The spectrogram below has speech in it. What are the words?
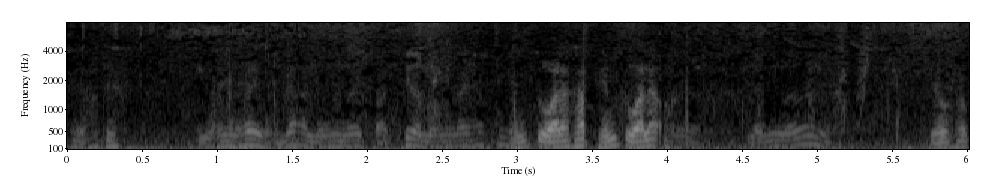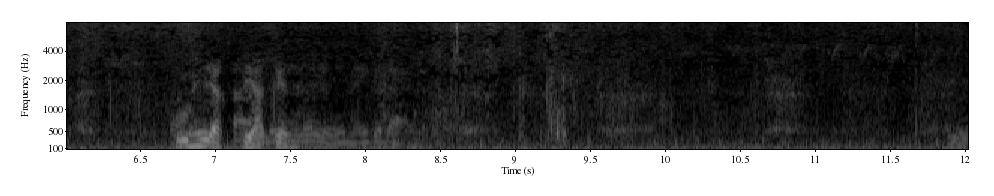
เดี๋ยวเดี๋ยว ลงเลยผมว่าลงเลยถอดเสื้อลงเลยครับเห็นตัวแล้วครับ เห็นตัวแล้ว ลงเลยเดี๋ยวครับ ไม่อยากเปียกเลยลงเลยอยู่ไหนก็ได้อยู่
